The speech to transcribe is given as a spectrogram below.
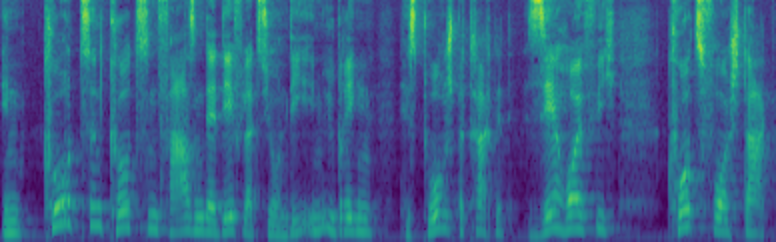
In kurzen, kurzen Phasen der Deflation, die im Übrigen historisch betrachtet sehr häufig kurz vor stark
